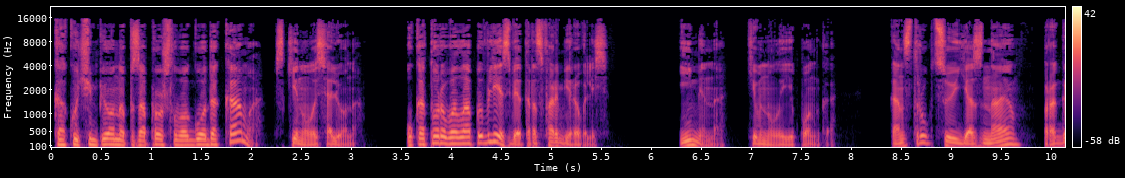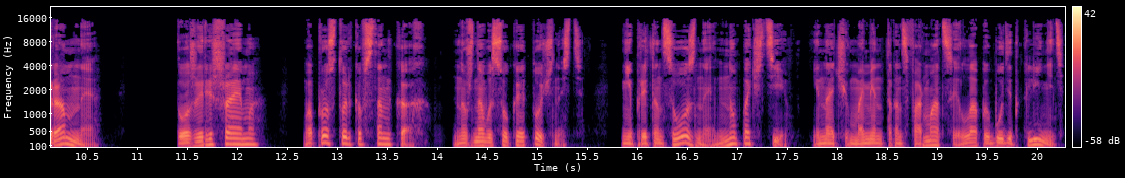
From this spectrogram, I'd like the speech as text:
«Как у чемпиона позапрошлого года Кама?» — скинулась Алена. «У которого лапы в лезвие трансформировались». «Именно», — кивнула японка. «Конструкцию я знаю, программная. Тоже решаемо. Вопрос только в станках. Нужна высокая точность. Не претенциозная, но почти. Иначе в момент трансформации лапы будет клинить,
